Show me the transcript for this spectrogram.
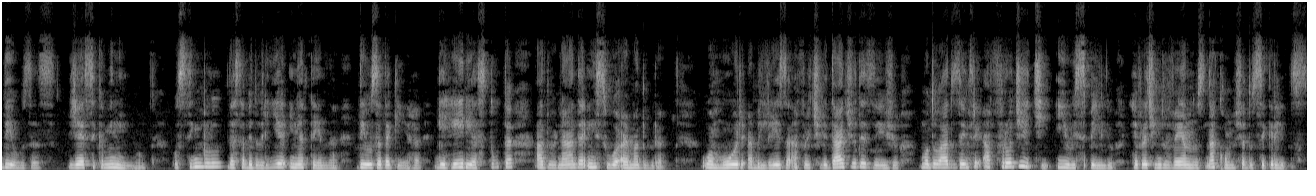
Deusas, Jéssica Menino, o símbolo da sabedoria em Atena, deusa da guerra, guerreira e astuta, adornada em sua armadura. O amor, a beleza, a fertilidade e o desejo, modulados entre Afrodite e o espelho, refletindo Vênus na concha dos segredos.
